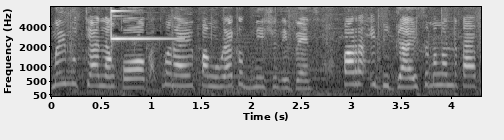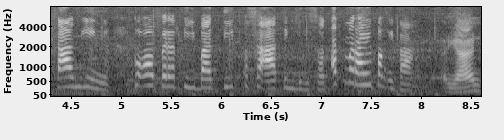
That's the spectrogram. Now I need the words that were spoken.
may mutya ng coop at marami pang recognition events para ibigay sa mga natatanging kooperatiba dito sa ating lungsod at marami pang iba. Ayan,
